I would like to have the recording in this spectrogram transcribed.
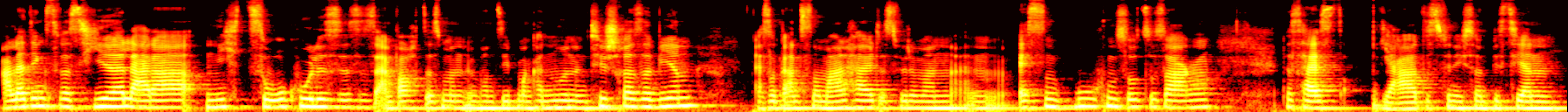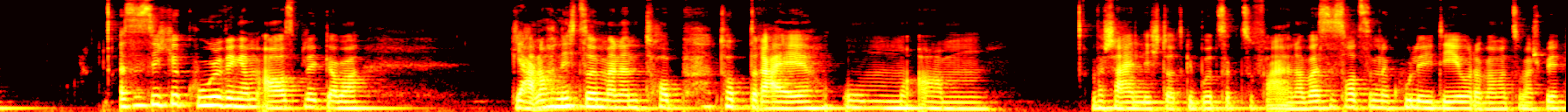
allerdings, was hier leider nicht so cool ist, ist es einfach, dass man im Prinzip, man kann nur einen Tisch reservieren. Also ganz normal halt, als würde man ein Essen buchen sozusagen. Das heißt, ja, das finde ich so ein bisschen, es ist sicher cool wegen dem Ausblick, aber ja, noch nicht so in meinen Top, Top 3, um ähm, wahrscheinlich dort Geburtstag zu feiern. Aber es ist trotzdem eine coole Idee. Oder wenn man zum Beispiel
